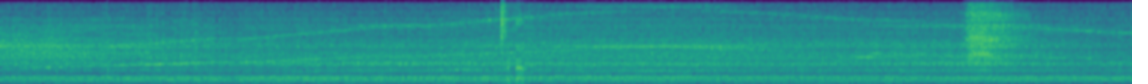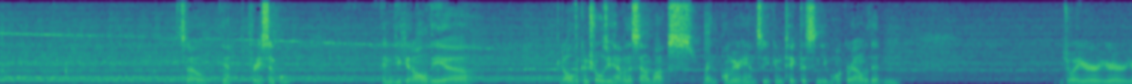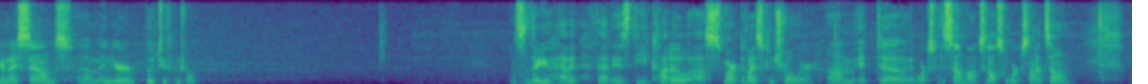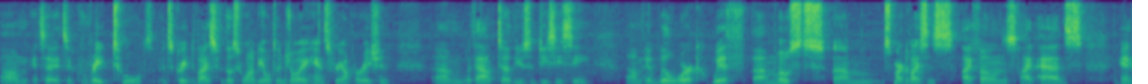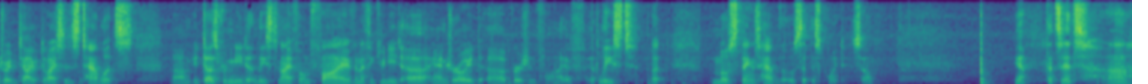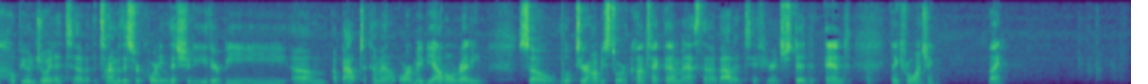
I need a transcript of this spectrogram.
Just like that. So yeah, it's pretty simple, and you get all the uh, get all the controls you have in the soundbox right in the palm of your hand. So you can take this and you walk around with it and enjoy your your your nice sounds um, and your Bluetooth control. So there you have it. That is the Kato uh, smart device controller. Um, it uh, it works with the soundbox. It also works on its own. Um, it's a it's a great tool. It's a great device for those who want to be able to enjoy hands-free operation um, without uh, the use of DCC. Um, it will work with uh, most um, smart devices, iPhones, iPads, Android devices, tablets. Um, it does need at least an iPhone 5, and I think you need uh, Android uh, version 5 at least, but most things have those at this point. So yeah, that's it. Uh, hope you enjoyed it. Uh, at the time of this recording, this should either be um, about to come out or it may be out already. So look to your hobby store, contact them, ask them about it if you're interested, and thank you for watching. Bye.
